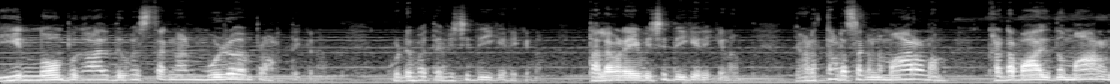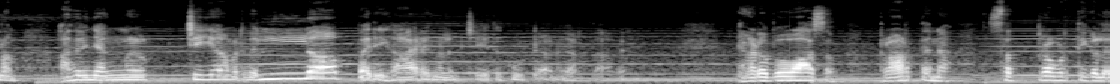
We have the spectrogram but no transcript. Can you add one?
ഈ നോമ്പുകാല ദിവസങ്ങൾ മുഴുവൻ പ്രാർത്ഥിക്കണം. കുടുംബത്തെ വിശദീകരിക്കണം. തലമുറയെ വിശദീകരിക്കണം. ഞങ്ങളുടെ തടസ്സങ്ങൾ മാറണം. കടബാധ്യത മാറണം. അതിന് ഞങ്ങൾ ചെയ്യാൻ പറ്റുന്ന എല്ലാ പരിഹാരങ്ങളും ചെയ്ത് കൂട്ടുകയാണ് കർത്താവ്. ഞങ്ങളുടെ ഉപവാസം പ്രാർത്ഥന സത്പ്രവൃത്തികൾ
